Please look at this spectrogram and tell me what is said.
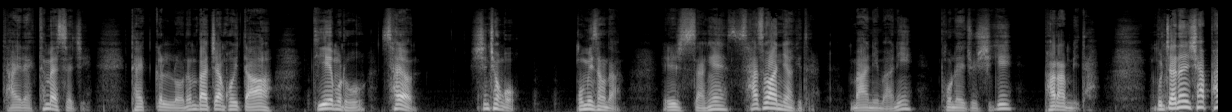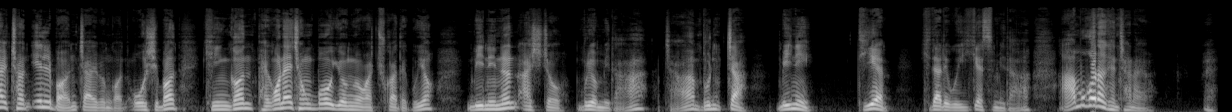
direct message 댓글로는 받지 않고 있다. DM으로 사연, 신청곡, 고민상담, 일상의 사소한 이야기들 많이 많이 보내주시기 바랍니다. 문자는 샵 8001번, 짧은 건 50원, 긴 건 100원의 정보 이용료가 추가되고요. 미니는 아시죠? 무료입니다. 자, 문자, 미니, DM 기다리고 있겠습니다. 아무거나 괜찮아요. 네.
